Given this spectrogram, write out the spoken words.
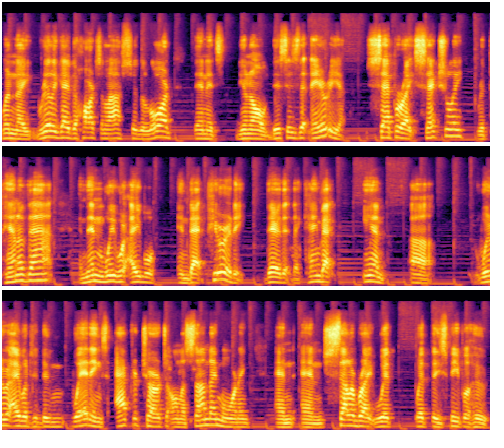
when they really gave their hearts and lives to the Lord, then it's you know this is an area separate sexually, repent of that, and then we were able in that purity there that they came back in. Uh, we were able to do weddings after church on a Sunday morning and and celebrate with with these people who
